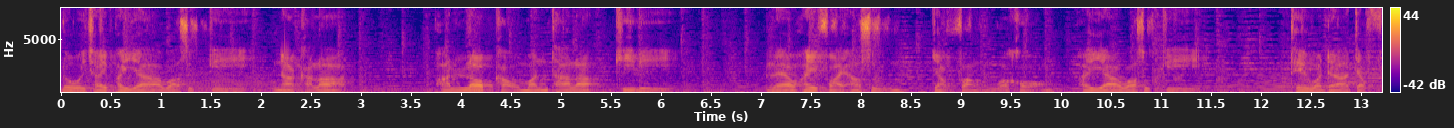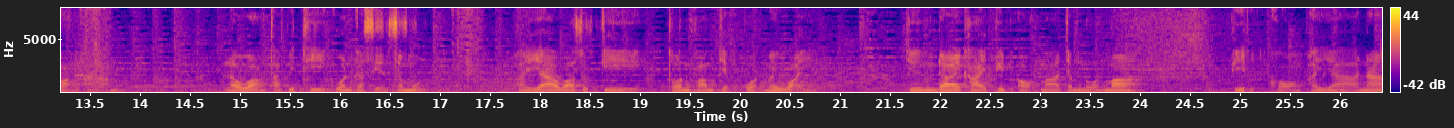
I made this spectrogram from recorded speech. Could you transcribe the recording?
โดยใช้พญาวาสุกี นาคราช พันรอบเขามันทาระคีรี แล้วให้ฝ่ายอาสูร จับฝั่งหัวของพญาวาสุกี เทวดาจับฝั่งหาง ระหว่างทำพิธีกวนกเกษียณสมุทรพญาวาสุกีทนความเจ็บปวดไม่ไหว จึงได้คายพิษออกมาจำนวนมาก พิษของพญานา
